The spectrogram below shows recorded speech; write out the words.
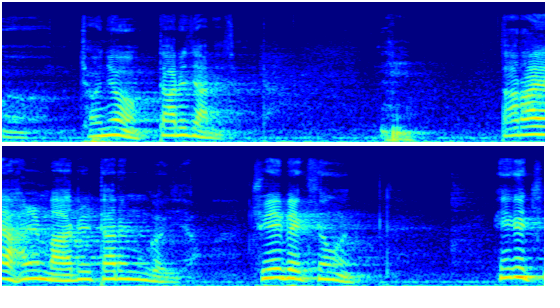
어, 전혀 따르지 않았습니다. 따라야 할 말을 따르는 거죠. 주의 백성은 그러니까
